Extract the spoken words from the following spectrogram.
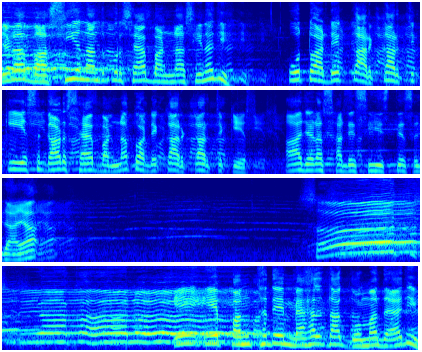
ਜਿਹੜਾ ਵਾਸੀ ਆਨੰਦਪੁਰ ਸਾਹਿਬ ਬਣਨਾ ਸੀ ਨਾ ਜੀ ਉਹ ਤੁਹਾਡੇ ਘਰ ਘਰ ਚ ਕੇਸਗੜ ਸਾਹਿਬ ਬਣਨਾ ਤੁਹਾਡੇ ਘਰ ਘਰ ਚ ਕੇਸ। ਆ ਜਿਹੜਾ ਸਾਡੇ ਸੀਸ ਤੇ ਸਜਾਇਆ ਸਤਿ ਸ੍ਰੀ ਅਕਾਲ। ਇਹ ਇਹ ਪੰਥ ਦੇ ਮਹਿਲ ਦਾ ਗੁੰਮਦ ਹੈ ਜੀ।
